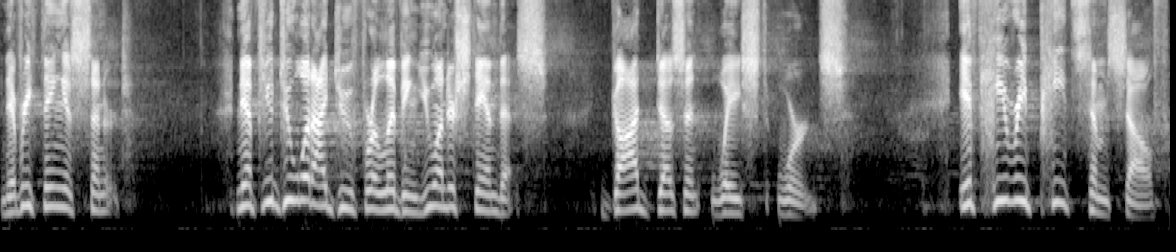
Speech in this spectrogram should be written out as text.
And everything is centered. Now, if you do what I do for a living, you understand this God doesn't waste words. If he repeats himself,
